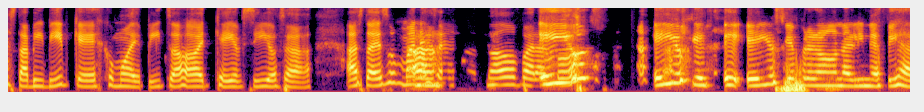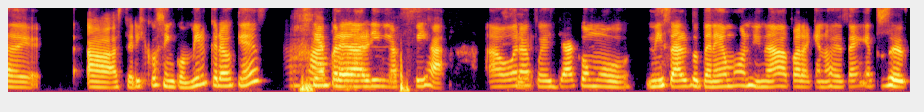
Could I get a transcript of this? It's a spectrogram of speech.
está Bip Bip, que es como de Pizza Hut, KFC, o sea, hasta esos manes Ah. se han adaptado para Ellos, todo. ellos, que, e- ellos siempre eran una línea fija de ah, asterisco 5000, creo que es. Ajá, siempre era línea fija. Ahora Sí. pues ya como ni salto tenemos ni nada para que nos deseen, entonces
